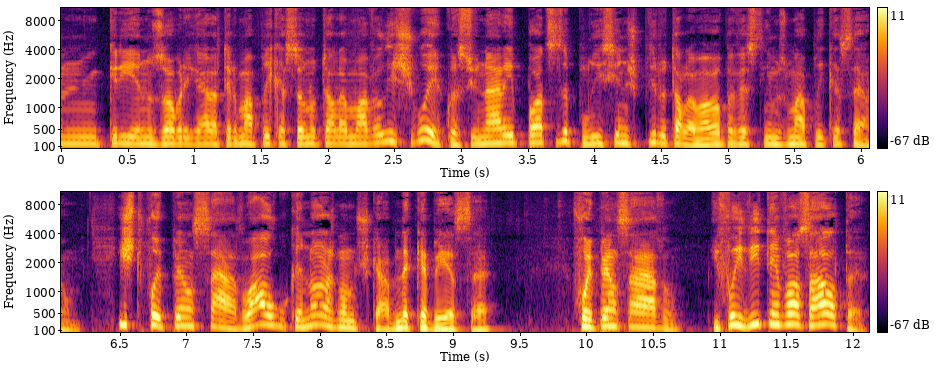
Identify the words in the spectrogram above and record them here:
hum, queria nos obrigar a ter uma aplicação no telemóvel e chegou a equacionar a hipótese da polícia nos pedir o telemóvel para ver se tínhamos uma aplicação. Isto foi pensado, algo que a nós não nos cabe na cabeça, foi pensado e foi dito em voz alta.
